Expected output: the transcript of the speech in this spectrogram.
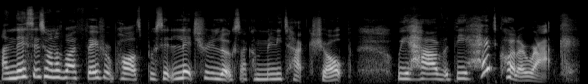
And this is one of my favourite parts because it literally looks like a mini tack shop. We have the head collar rack.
